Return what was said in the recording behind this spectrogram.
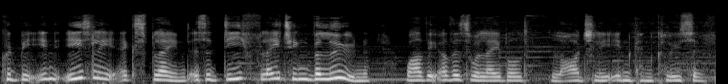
could be easily explained as a deflating balloon, while the others were labelled largely inconclusive.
